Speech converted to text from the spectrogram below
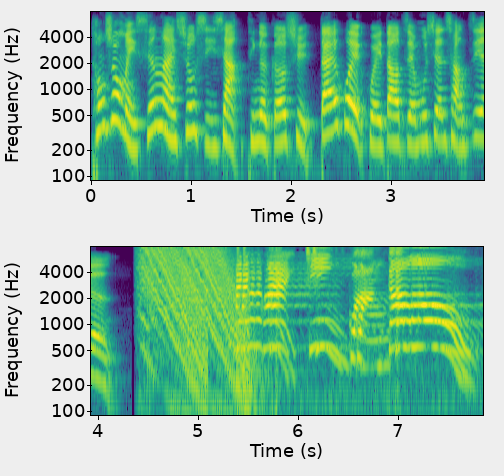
同时我们也先来休息一下，听个歌曲，待会回到节目现场见。快快快进广告喽！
